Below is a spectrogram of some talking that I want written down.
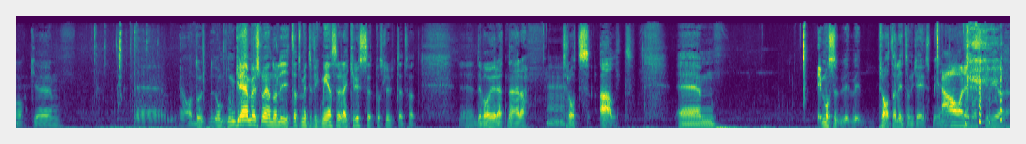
Och eh, eh, ja, de, de, de grämer sig nog ändå lite att de inte fick med sig det där krysset på slutet för att eh, det var ju rätt nära Mm. trots allt. Ehm, vi måste vi- vi prata lite om James Milner. Ja det måste vi göra.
